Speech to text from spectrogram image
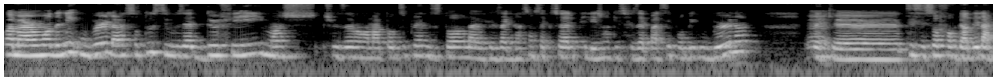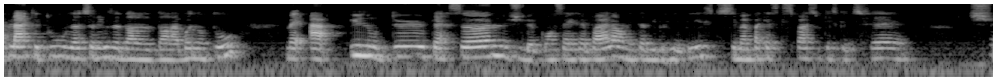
Ouais, mais à un moment donné, Uber, là, surtout si vous êtes deux filles, moi, je, je veux dire, on a entendu plein d'histoires là, avec les agressions sexuelles puis les gens qui se faisaient passer pour des Uber, là. Fait que, tu sais, c'est sûr, il faut regarder la plaque et tout, vous assurer que vous êtes dans, dans la bonne auto. Mais à une ou deux personnes, je le conseillerais pas, là, en état d'ébriété. Si tu sais même pas qu'est-ce qui se passe ou qu'est-ce que tu fais, je,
